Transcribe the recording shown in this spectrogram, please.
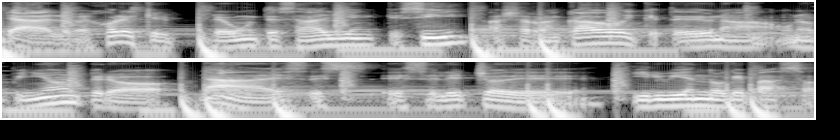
ya, lo mejor es que preguntes a alguien que sí haya arrancado y que te dé una, opinión, pero nada, es, es, el hecho de ir viendo qué pasa.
